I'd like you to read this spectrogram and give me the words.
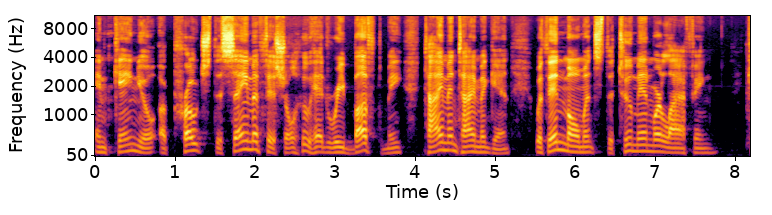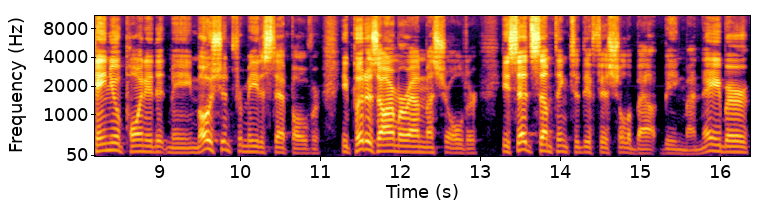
and Kenyo approached the same official who had rebuffed me time and time again. Within moments, the two men were laughing. Kenyo pointed at me, motioned for me to step over. He put his arm around my shoulder. He said something to the official about being my neighbor,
